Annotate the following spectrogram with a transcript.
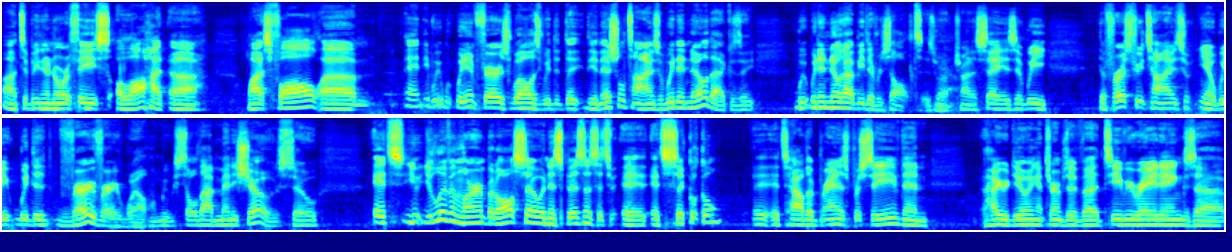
uh, to be in the Northeast a lot uh, last fall, um, and we, we didn't fare as well as we did the, the initial times, and we didn't know that because we, we didn't know that'd be the result. Is what I'm trying to say. Is that we the first few times, you know, we, we did very very well, and we sold out many shows. So it's you, you live and learn, but also in this business, it's it, it's cyclical. It- It's how the brand is perceived and how you're doing in terms of uh, TV ratings, uh,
